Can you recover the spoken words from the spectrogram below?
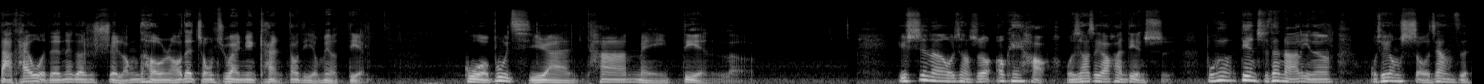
打开我的那个水龙头，然后再冲去外面看到底有没有电。果不其然，它没电了。于是呢，我想说，OK，好，我知道这个要换电池，不过电池在哪里呢？我就用手这样子，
